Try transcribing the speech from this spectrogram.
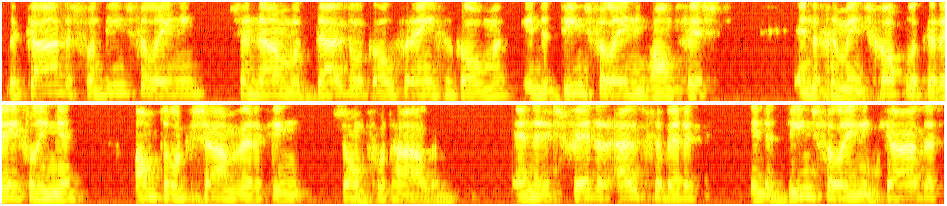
De kaders van dienstverlening zijn namelijk duidelijk overeengekomen in de dienstverlening handvest en de gemeenschappelijke regelingen ambtelijke samenwerking Zandvoort-Haarlem. En er is verder uitgewerkt in het dienstverlening kader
